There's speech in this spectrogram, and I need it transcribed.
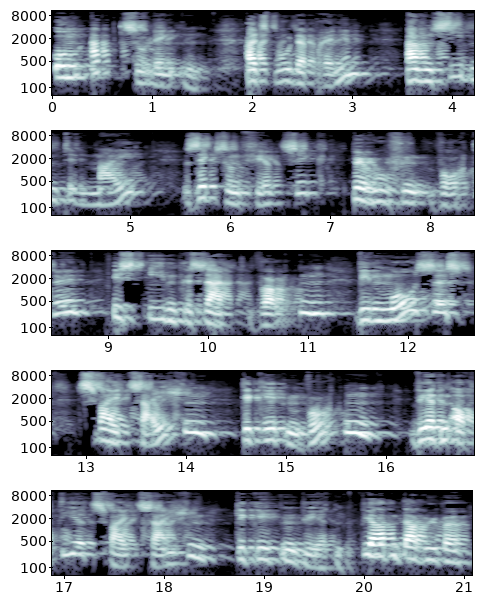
um abzulenken. Als Bruder Brennim am 7. Mai 46 berufen wurde, ist ihm gesagt worden, wie Moses zwei Zeichen gegeben wurden, werden auch dir zwei Zeichen gegeben werden. Wir haben darüber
